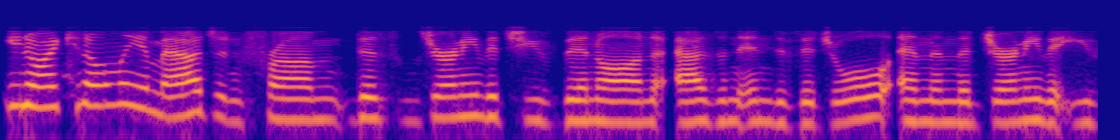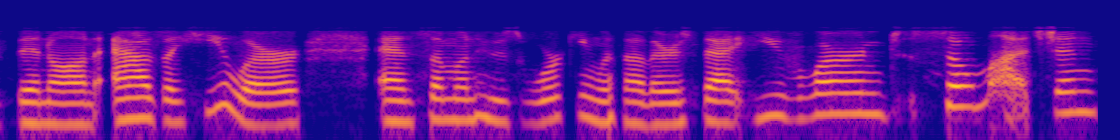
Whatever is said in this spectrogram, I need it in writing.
you know, I can only imagine from this journey that you've been on as an individual and then the journey that you've been on as a healer and someone who's working with others that you've learned so much. And,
